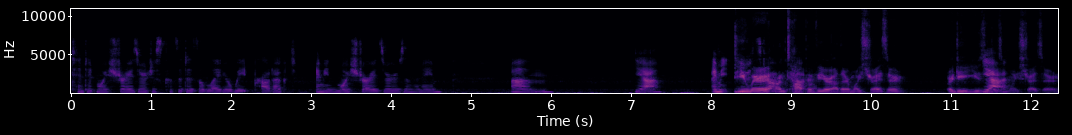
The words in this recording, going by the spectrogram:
tinted moisturizer just because it is a lighter weight product. I mean, moisturizer is in the name. Um, yeah. I mean, do you, wear it on top powder. of your other moisturizer, or do you use yeah. it as a moisturizer?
